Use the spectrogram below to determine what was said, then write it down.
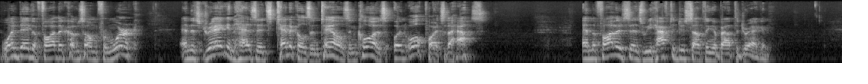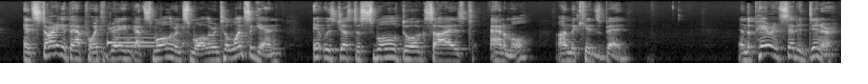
one day the father comes home from work and this dragon has its tentacles and tails and claws in all parts of the house. And the father says, We have to do something about the dragon. And starting at that point, the dragon got smaller and smaller until once again it was just a small dog sized animal on the kid's bed. And the parents said at dinner,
